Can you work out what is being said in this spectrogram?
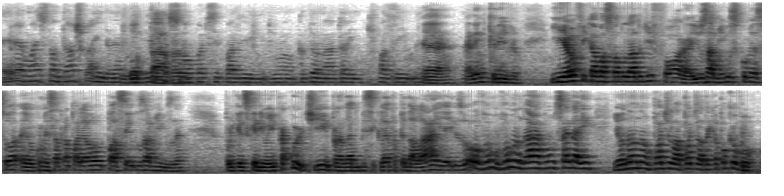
era mais fantástico ainda, né? Porque Lotava, ver o pessoal né? participar de, de um campeonato ali que faziam, né? É, era incrível. E eu ficava só do lado de fora. E os amigos começou, eu comecei a atrapalhar o passeio dos amigos, né? Porque eles queriam ir para curtir, para andar de bicicleta, pedalar, e aí eles, oh, vamos, vamos andar, vamos sair daí. E eu, não, não, pode ir lá, pode ir lá, daqui a pouco eu vou.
